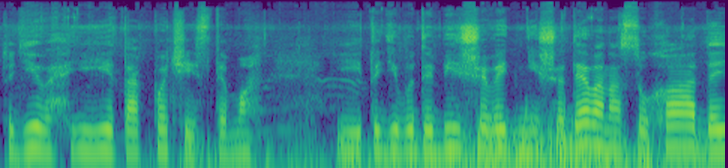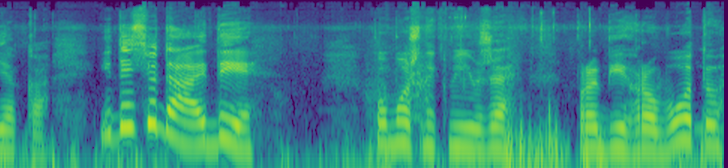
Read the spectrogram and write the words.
тоді її так почистимо. І тоді буде більше видніше, де вона суха, де яка. Іди сюди, йди. Помощник мій вже пробіг роботу.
